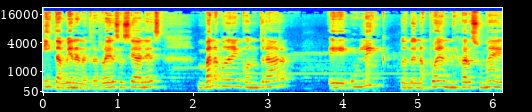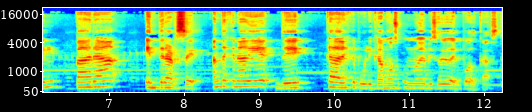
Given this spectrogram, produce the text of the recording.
y también en nuestras redes sociales van a poder encontrar eh, un link donde nos pueden dejar su mail para enterarse antes que nadie de cada vez que publicamos un nuevo episodio del podcast.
